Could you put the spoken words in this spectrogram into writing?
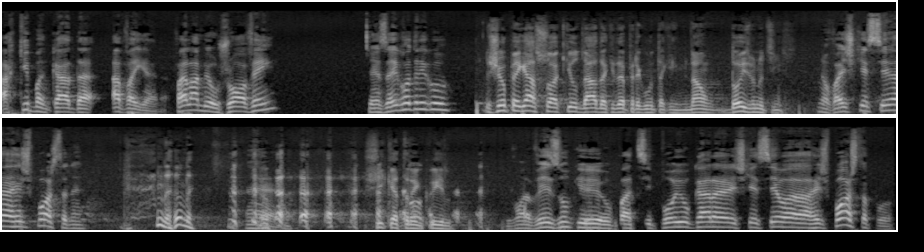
Arquibancada Havaiana. Vai lá, meu jovem. Tens aí, Rodrigo? Deixa eu pegar só aqui o dado aqui da pergunta aqui. Me dá um, dois minutinhos. Não vai esquecer a resposta, né? Não, né? É. Fica tranquilo. Uma vez um que participou e o cara esqueceu a resposta, pô.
